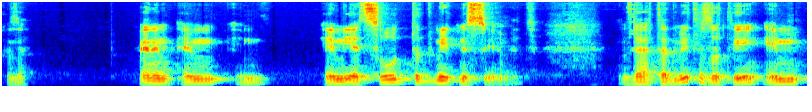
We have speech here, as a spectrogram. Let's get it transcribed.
כזה. כן, הם, הם, הם, הם יצרו תדמית מסוימת. והתדמית הזאת, הם,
